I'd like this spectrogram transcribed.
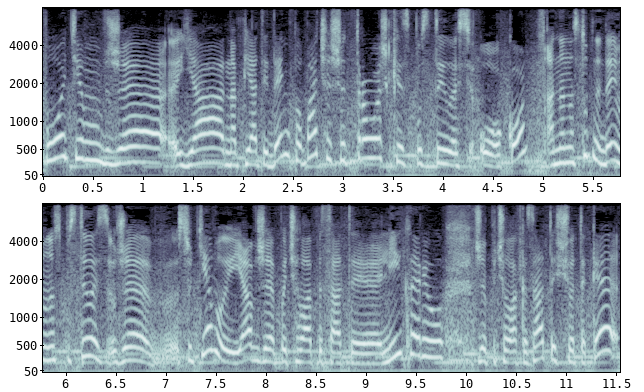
потім вже я на п'ятий день побачила, що трошки спустилось око. А на наступний день воно спустилось вже суттєво. І я вже почала писати лікарю, вже почала казати, що таке.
